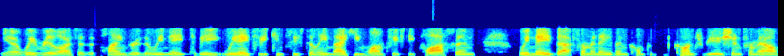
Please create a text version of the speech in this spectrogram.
you know we realise as a playing group that we need to be we need to be consistently making 150 plus, and we need that from an even comp- contribution from our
